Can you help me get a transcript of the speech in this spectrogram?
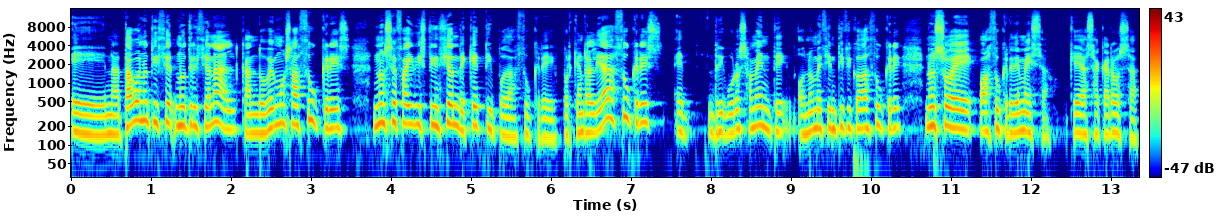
Eh, na táboa nutricional, cando vemos azucres, non se fai distinción de que tipo de azucre é, porque en realidad azucres, eh, rigurosamente, o nome científico de azucre non só é o azucre de mesa, que é a sacarosa,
